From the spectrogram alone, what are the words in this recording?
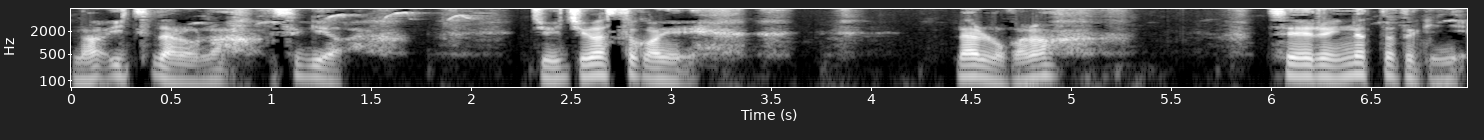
な、いつだろうな。次は、11月とかになるのかな。セールになった時に、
